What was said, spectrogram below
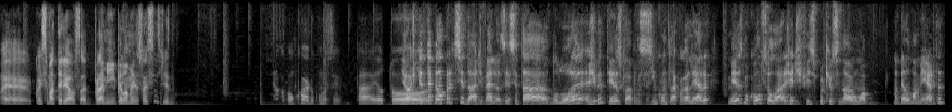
é, com esse material, sabe? Pra mim, pelo menos, faz sentido. Eu concordo com você, tá? Eu tô. Eu acho que até pela praticidade, velho. Às vezes você tá no Lola, é gigantesco lá, pra você se encontrar com a galera, mesmo com o celular já é difícil, porque o sinal é uma, uma bela uma merda.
